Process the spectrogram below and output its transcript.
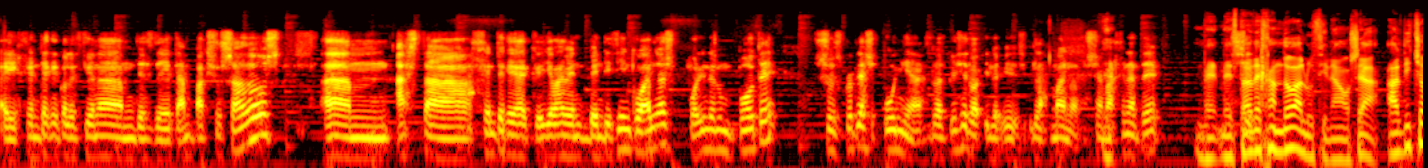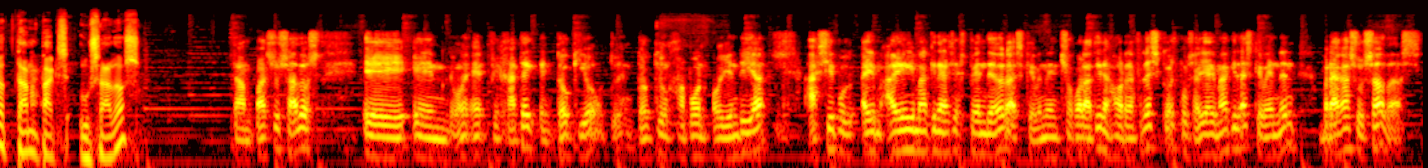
hay gente que colecciona desde tampax usados hasta gente que, que lleva 25 años poniendo en un pote sus propias uñas, los pies y, lo- y lo- y las manos. O sea, imagínate, Me, me está Sí. dejando alucinado. O sea, ¿has dicho Tampax usados? Tampax usados. Eh, en, eh, fíjate, en Tokio, en Tokio, en Japón, hoy en día, así pues, hay, hay máquinas expendedoras que venden chocolatinas o refrescos, pues ahí hay máquinas que venden bragas usadas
